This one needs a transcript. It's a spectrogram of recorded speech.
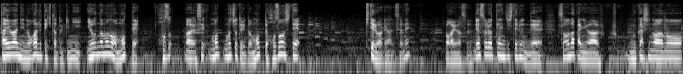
台湾に逃れてきた時にいろんなものを持って保存、まあ、ももうちょっと言うと持って保存してきてるわけなんですよね。わかります？でそれを展示してるんでその中には昔のあの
